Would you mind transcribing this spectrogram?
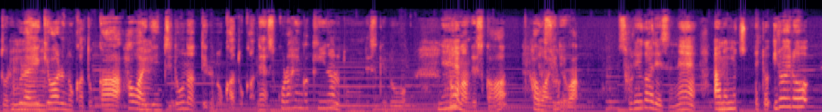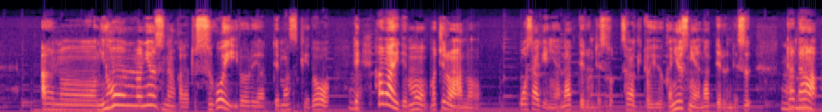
どれぐらい影響あるのかとか、ハワイ現地どうなってるのかとかね、そこら辺が気になると思うんですけど、どうねなんですか？ハワイでは。それがですね、あの、えっと、いろいろ、あのー日本のニュースなんかだとすごいいろいろやってますけど、でうん、ハワイでももちろんあの、大騒ぎにはなってるんです。騒ぎというかニュースにはなってるんです。ただ、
